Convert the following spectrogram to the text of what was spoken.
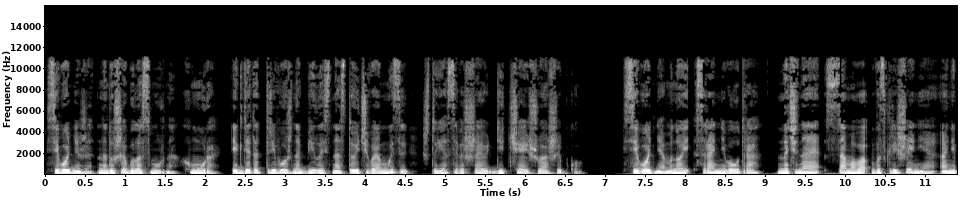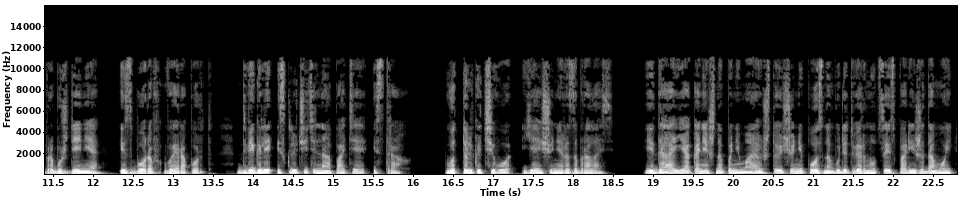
Сегодня же на душе было смурно, хмуро, и где-то тревожно билась настойчивая мысль, что я совершаю дичайшую ошибку. Сегодня мной с раннего утра, начиная с самого воскрешения, а не пробуждения, и сборов в аэропорт, двигали исключительно апатия и страх. Вот только чего я еще не разобралась. И да, я, конечно, понимаю, что еще не поздно будет вернуться из Парижа домой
